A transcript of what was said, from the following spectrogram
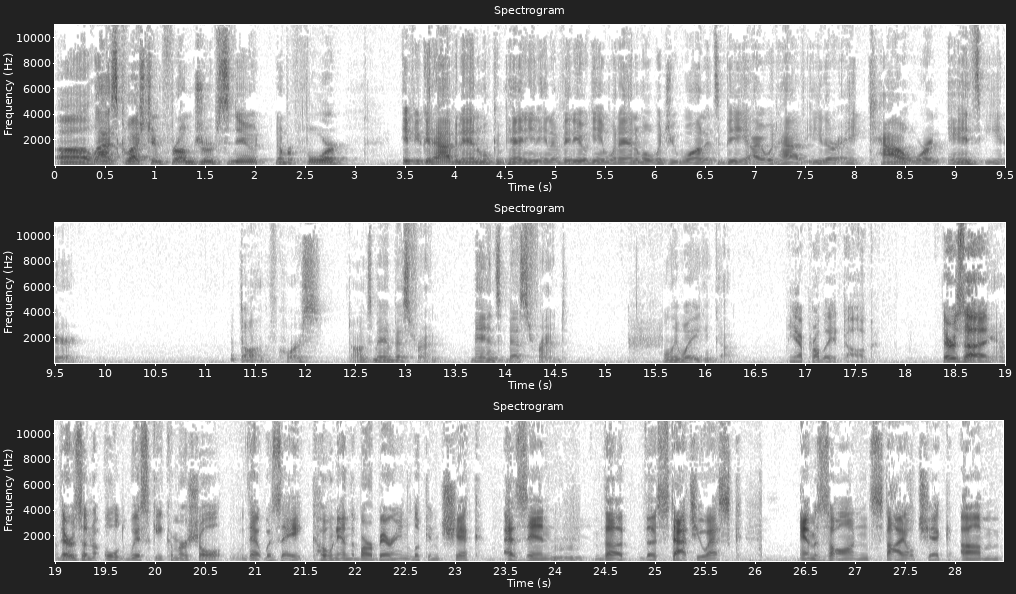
Uh, last question from Droop Snoot, number four. If you could have an animal companion in a video game, what animal would you want it to be? I would have either a cow or an anteater. A dog, of course. Dog's man best friend. Man's best friend. Only way you can go. Yeah, probably a dog. There's a yeah. there's an old whiskey commercial that was a Conan the Barbarian looking chick, as in mm-hmm. the the statuesque Amazon style chick. Um,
